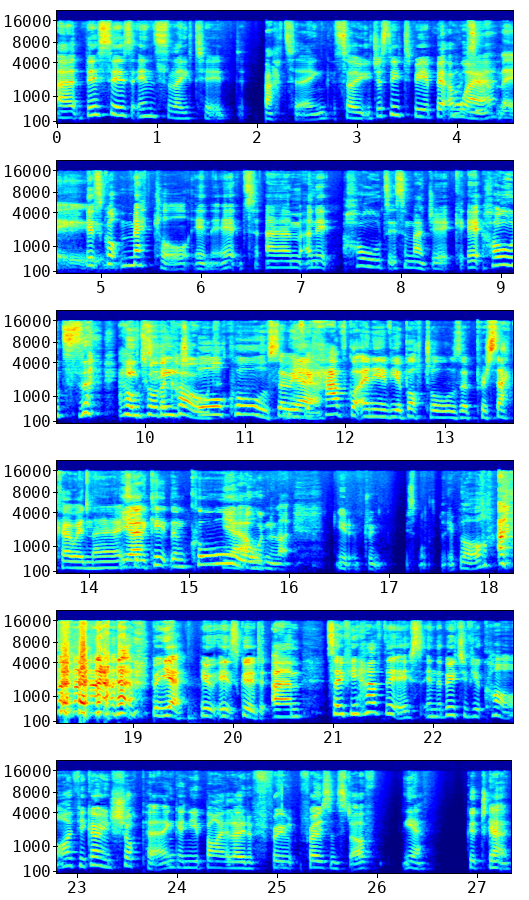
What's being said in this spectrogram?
Uh, this is insulated batting, so you just need to be a bit What does aware. that mean? It's got metal in it, um, and it holds. It's a magic. It holds the Holds heat or the heat cold. or cool. So if you have got any of your bottles of prosecco in there, it's Yeah. going to keep them cool. Yeah, I wouldn't like, you know, drink responsibly, blah. but yeah, it, it's good. Um, so if you have this in the boot of your car, if you're going shopping and you buy a load of fro- frozen stuff, yeah, good to go.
